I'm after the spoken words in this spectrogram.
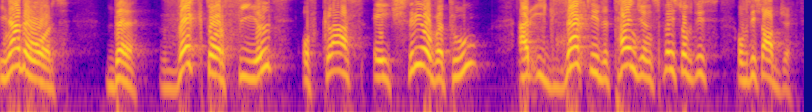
In other words, the vector fields of class H3 over 2 are exactly the tangent space of this, of this object.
